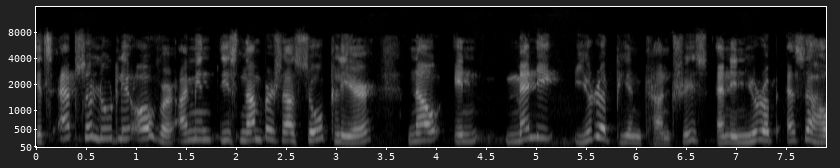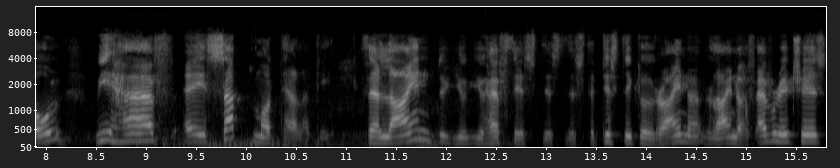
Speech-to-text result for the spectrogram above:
It's absolutely over. I mean, these numbers are so clear. Now, in many European countries and in Europe as a whole, we have a submortality. The line, you, you have this, this, this statistical line, line of averages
